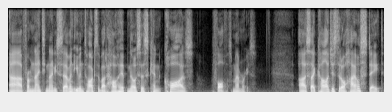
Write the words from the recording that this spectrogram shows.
uh, from 1997 even talks about how hypnosis can cause false memories. A psychologist at Ohio State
